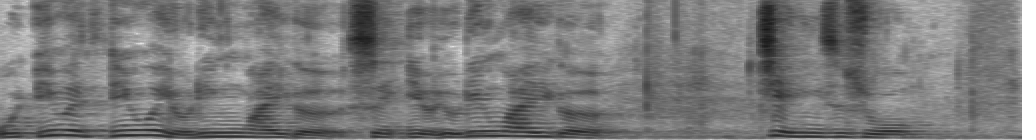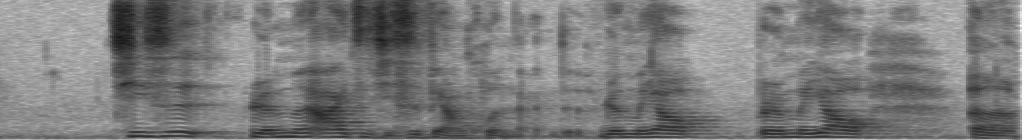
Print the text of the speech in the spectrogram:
我因为因为有另外一个声，有有另外一个建议是说，其实人们爱自己是非常困难的，人们要人们要呃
